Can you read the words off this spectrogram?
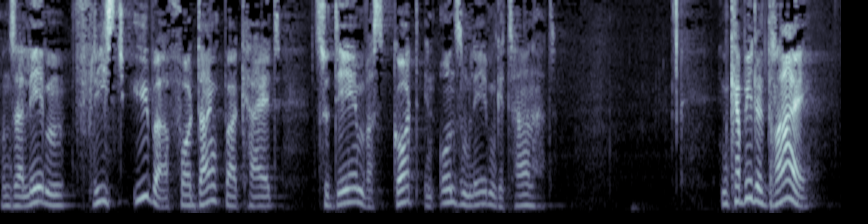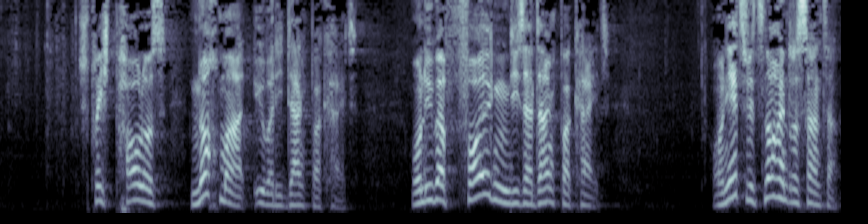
Unser Leben fließt über vor Dankbarkeit zu dem, was Gott in unserem Leben getan hat. In Kapitel 3 spricht Paulus nochmal über die Dankbarkeit und über Folgen dieser Dankbarkeit. Und jetzt wird's noch interessanter.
